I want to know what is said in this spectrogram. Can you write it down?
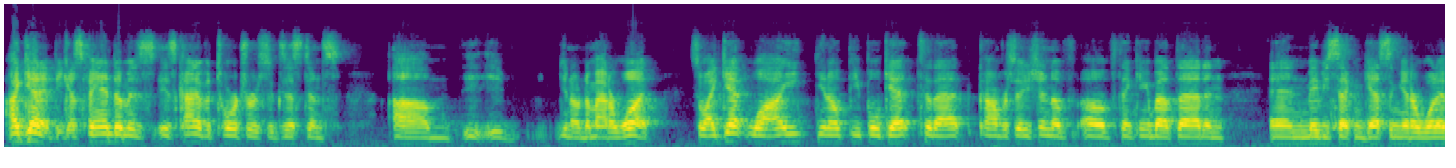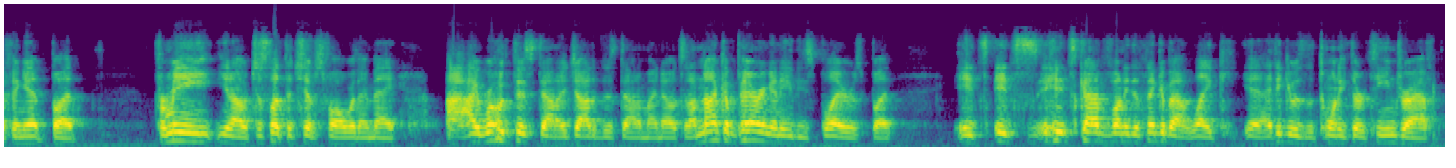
I get it because fandom is, is kind of a torturous existence, um, it, you know, no matter what. So I get why, you know, people get to that conversation of, of thinking about that and, and maybe second guessing it or what ifing it. But for me, you know, just let the chips fall where they may. I, I wrote this down. I jotted this down in my notes, and I'm not comparing any of these players, but it's it's it's kind of funny to think about. Like I think it was the 2013 draft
